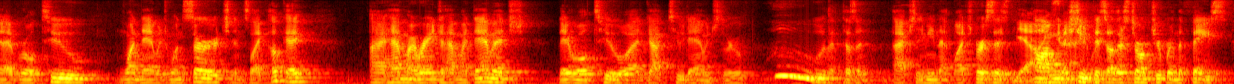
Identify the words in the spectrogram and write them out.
I rolled two, one damage, one surge, and it's like okay, I have my range, I have my damage. They rolled two, I got two damage through. Woo, that doesn't actually mean that much. Versus, Yeah, oh, I'm going to shoot this other stormtrooper in the face,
